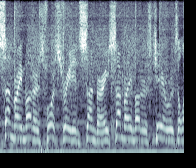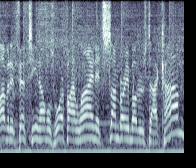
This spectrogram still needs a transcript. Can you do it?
Sunbury Motors, 4th Street in Sunbury. Sunbury Motors, Kia, routes 11 and 15, Hummels Wharf online at sunburymotors.com.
